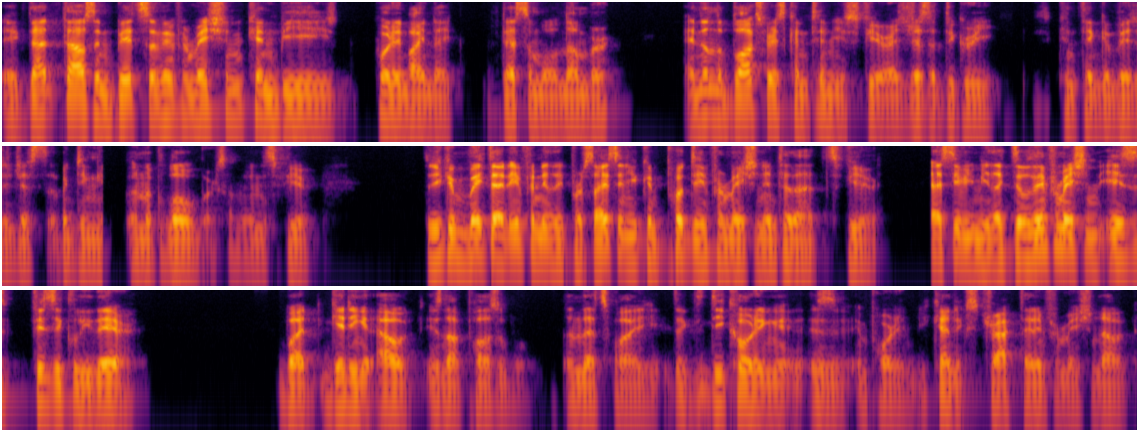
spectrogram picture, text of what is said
Like that thousand bits of information can be put in by like decimal number, and then the Bloch sphere is continuous sphere as just a degree. You can think of it as just pointing on a globe or something in a sphere. So you can make that infinitely precise and you can put the information into that sphere. I see what you mean. Like the information is physically there, but getting it out is not possible. And that's why like the decoding is important. You can't extract that information out.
